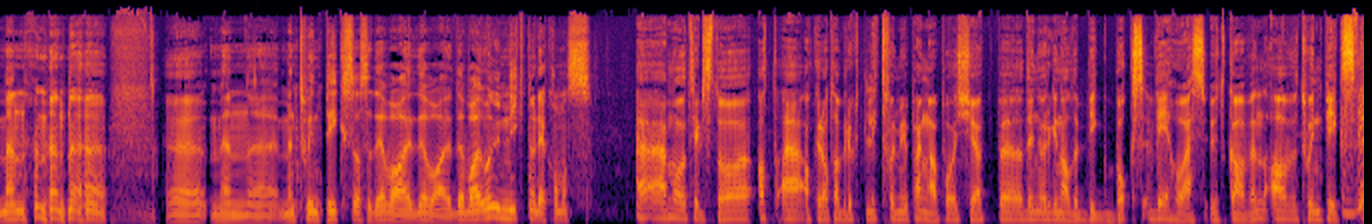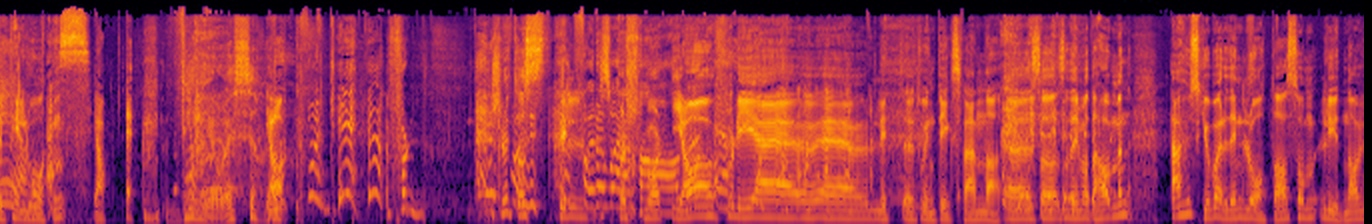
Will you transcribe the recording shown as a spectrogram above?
Men, men, men, men Twin Peaks, altså, det var, det var, det var unikt når det kom, ass. Jeg jeg må jo tilstå at jeg akkurat har brukt litt for mye penger på å kjøpe eh, den originale Big Box VHS-utgaven av Twin Peaks-piloten. VHS? Ja. eh, VHS, ja. ja. For det For Slutt å stille For å spørsmål. Ja, fordi jeg er litt eh, Twin Peaks-fan, da. Eh, Så, så den måtte jeg ha. Men jeg husker jo bare den låta som lyden av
